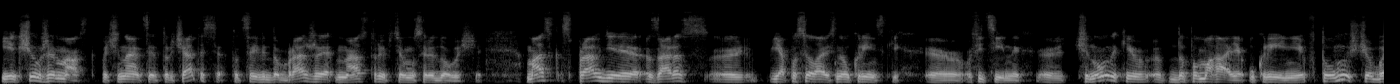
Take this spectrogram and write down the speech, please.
І якщо вже Маск починає це втручатися, то це відображує настрої в цьому середовищі. Маск справді зараз е, я посилаюсь на українських е, офіційних е, чиновників, допомагає Україні в тому, щоб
